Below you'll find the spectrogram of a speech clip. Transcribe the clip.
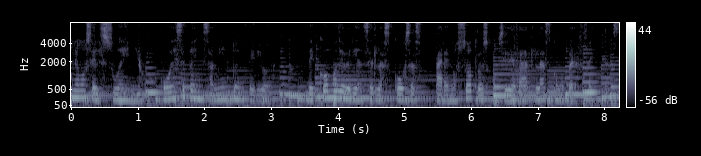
tenemos el sueño o ese pensamiento interior de cómo deberían ser las cosas para nosotros considerarlas como perfectas.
